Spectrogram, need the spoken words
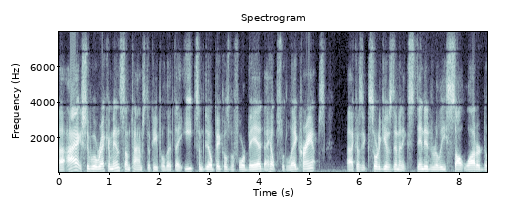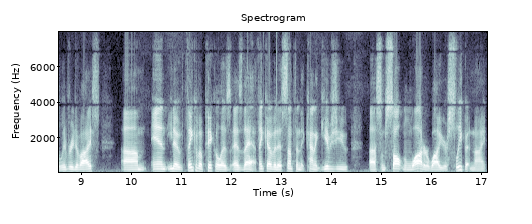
Uh, I actually will recommend sometimes to people that they eat some dill pickles before bed. That helps with leg cramps because uh, it sort of gives them an extended release saltwater delivery device. Um, and you know, think of a pickle as as that. Think of it as something that kind of gives you uh, some salt and water while you're asleep at night,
